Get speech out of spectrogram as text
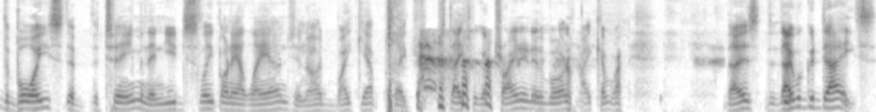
The boys, the the team, and then you'd sleep on our lounge, and I'd wake you up. Say, "Stace, we've got training in the morning." Mate, come on. Those they were good days.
